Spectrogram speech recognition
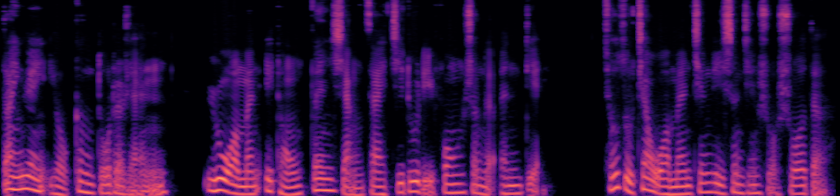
但愿有更多的人与我们一同分享在基督里丰盛的恩典。求主叫我们经历圣经所说的：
